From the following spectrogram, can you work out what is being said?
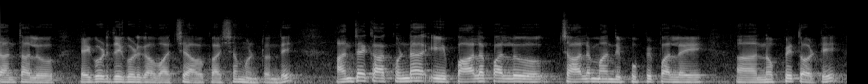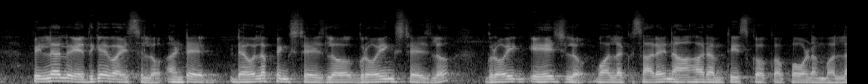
దంతాలు ఎగుడు దిగుడుగా వచ్చే అవకాశం ఉంటుంది. అంతేకాకుండా ఈ పాలపళ్ళు చాలామంది పుప్పిపల్లై నొప్పితోటి పిల్లలు ఎదిగే వయసులో అంటే డెవలపింగ్ స్టేజ్లో గ్రోయింగ్ స్టేజ్లో గ్రోయింగ్ ఏజ్లో వాళ్ళకు సరైన ఆహారం తీసుకోకపోవడం వల్ల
